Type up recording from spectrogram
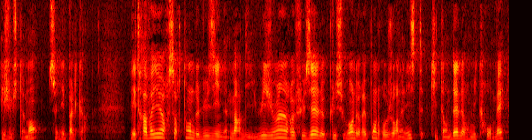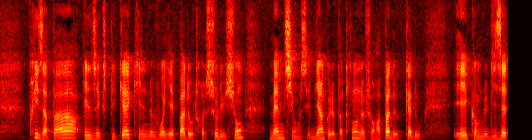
Et justement, ce n'est pas le cas. Les travailleurs sortant de l'usine mardi 8 juin refusaient le plus souvent de répondre aux journalistes qui tendaient leur micro, mais pris à part, ils expliquaient qu'ils ne voyaient pas d'autre solution, même si on sait bien que le patron ne fera pas de cadeau. Et comme le disait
